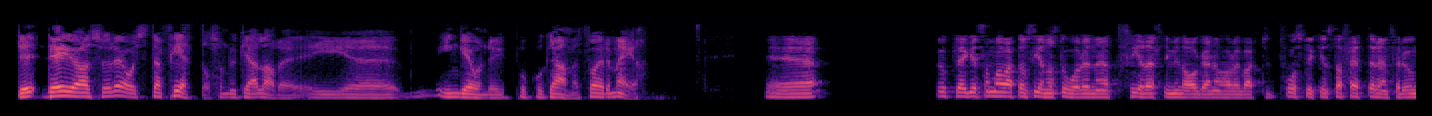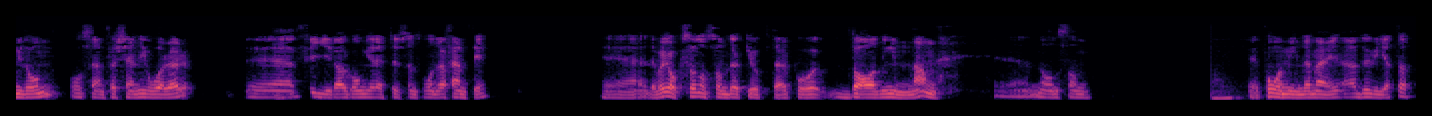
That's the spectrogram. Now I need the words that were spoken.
Det, det, är ju alltså då stafetter som du kallar det i, eh, ingående på programmet. Vad är det mer? Eh, upplägget som har varit de senaste åren är att fredag eftermiddagarna har det varit två stycken stafetter, en för ungdom och sen för seniorer. Eh, fyra gånger 1250. Eh, det var ju också något som dök upp där på dagen innan. Eh, någon som påminde mig, ja, du vet att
